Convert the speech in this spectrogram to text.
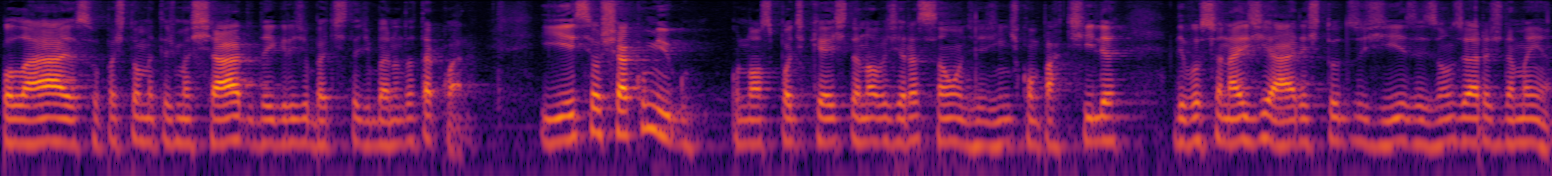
Olá, eu sou o pastor Matheus Machado, da Igreja Batista de Barão do Taquara. E esse é o Chá Comigo, o nosso podcast da nova geração, onde a gente compartilha devocionais diárias todos os dias às 11 horas da manhã.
